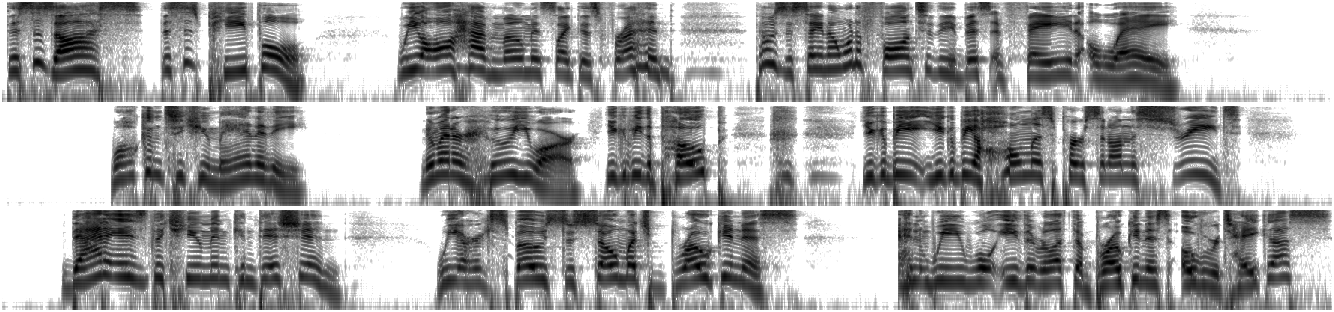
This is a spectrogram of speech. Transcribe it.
This is us. This is people. We all have moments like this friend that was just saying, I want to fall into the abyss and fade away. Welcome to humanity. No matter who you are, you could be the Pope. you could be you could be a homeless person on the street. That is the human condition. We are exposed to so much brokenness, and we will either let the brokenness overtake us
